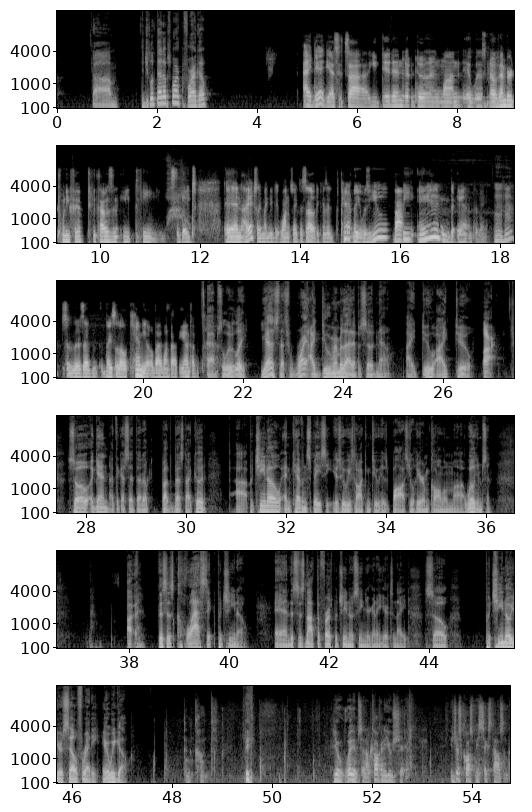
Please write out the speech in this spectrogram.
um, did you look that up, Smark? Before I go, I did. Yes, it's uh you did end up doing one. It was November 25th, 2018. It's the date. And I actually might need to want to check this out because it, apparently it was you, Bobby, and Anthony. Mm-hmm. So there's a nice little cameo by one Bobby Anthony. Absolutely. Yes, that's right. I do remember that episode now. I do. I do. All right. So again, I think I set that up about the best I could. Uh, Pacino and Kevin Spacey is who he's talking to. His boss. You'll hear him call him uh, Williamson. Uh, this is classic Pacino, and this is not the first Pacino scene you're going to hear tonight. So, Pacino, yourself ready. Here we go. Then cunt. you, Williamson, I'm talking to you, shithead. You just cost me $6,000.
